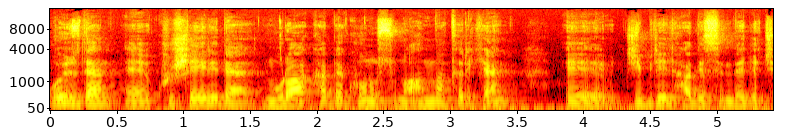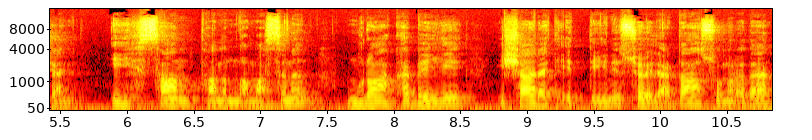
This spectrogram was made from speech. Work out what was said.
O yüzden e, Kuşeyri de murakabe konusunu anlatırken e, Cibril hadisinde geçen ihsan tanımlamasının murakabeyi işaret ettiğini söyler. Daha sonra da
